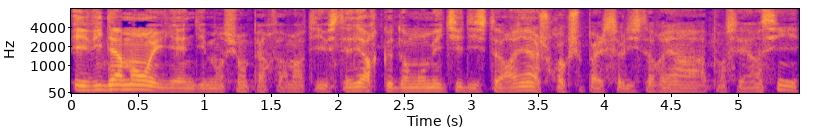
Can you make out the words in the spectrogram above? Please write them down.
Évidemment, il y a une dimension performative. C'est-à-dire que dans mon métier d'historien, je crois que je suis pas le seul historien à penser ainsi.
